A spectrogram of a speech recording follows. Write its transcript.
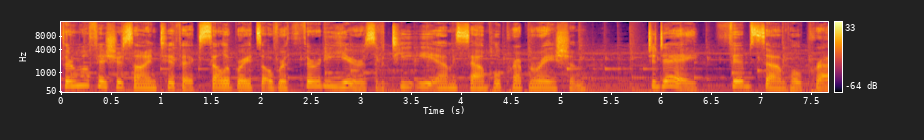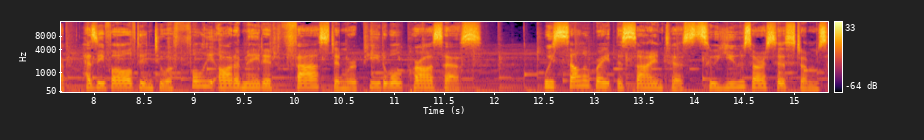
Thermo Fisher Scientific celebrates over 30 years of TEM sample preparation. Today, FIB sample prep has evolved into a fully automated, fast, and repeatable process. We celebrate the scientists who use our systems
